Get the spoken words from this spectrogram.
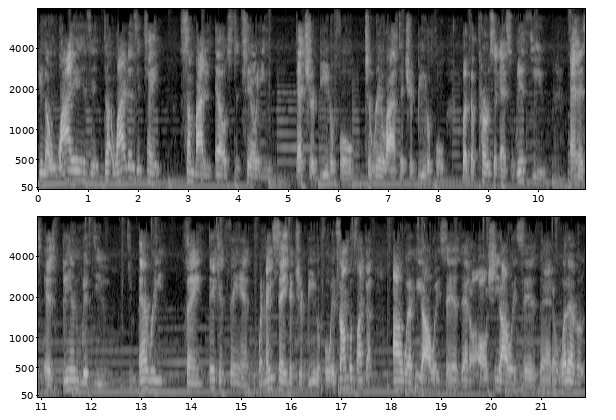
you know, why is it, why does it take somebody else to tell you that you're beautiful to realize that you're beautiful, but the person that's with you and has, has been with you through everything, thick and thin, when they say that you're beautiful, it's almost like a, oh, well, he always says that, or oh, she always says that, or whatever.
